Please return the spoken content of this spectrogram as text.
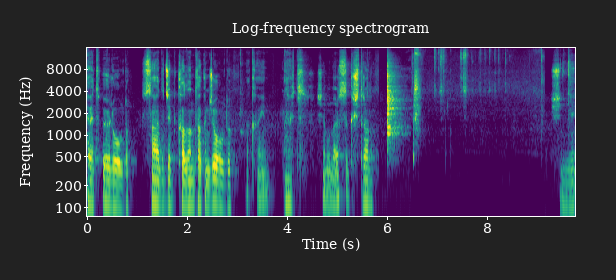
Evet böyle oldu. Sadece bir kalın takınca oldu. Bakayım. Evet. Şimdi bunları sıkıştıralım. Şimdi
